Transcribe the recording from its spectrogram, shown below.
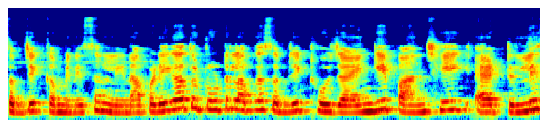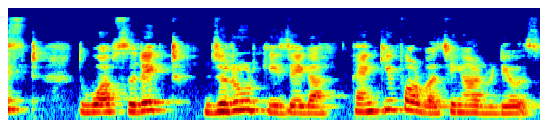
सब्जेक्ट कम्बिनेशन लेना पड़ेगा। तो टोटल आपका सब्जेक्ट हो जाएँगे पाँच छः एट लिस्ट तो वो आप सेलेक्ट ज़रूर कीजिएगा। Thank you for watching our videos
